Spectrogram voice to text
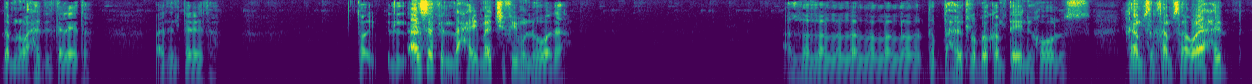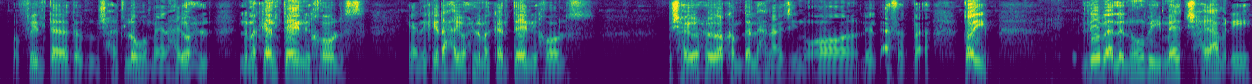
ده من واحد لتلاتة. بعدين تلاتة. طيب للأسف اللي هيماتش فيهم اللي هو ده. الله الله الله الله الله الله ده ده هيطلب رقم تاني خالص. خمسة خمسة واحد. وفين تلاتة؟ مش هيطلبهم. يعني هيروح لمكان تاني خالص. يعني كده هيروح لمكان تاني خالص. مش هيروح للرقم ده اللي إحنا عايزينه. آه للأسف بقى. طيب ليه بقى؟ لأن هو بيماتش هيعمل إيه؟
